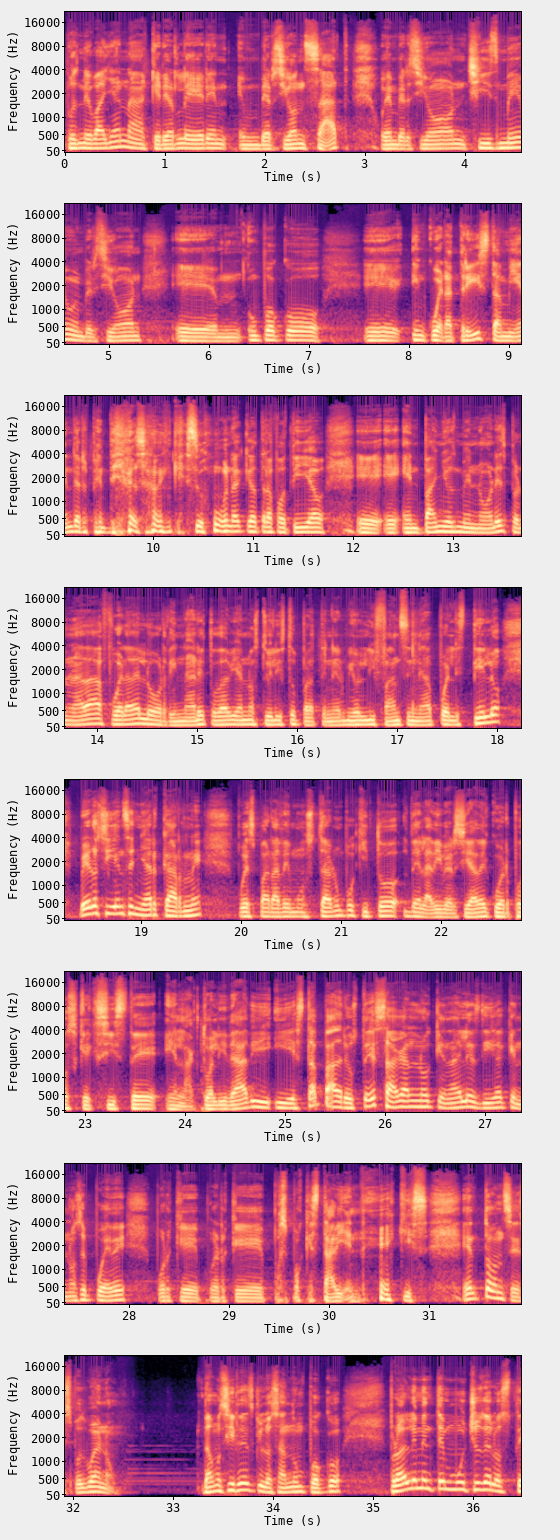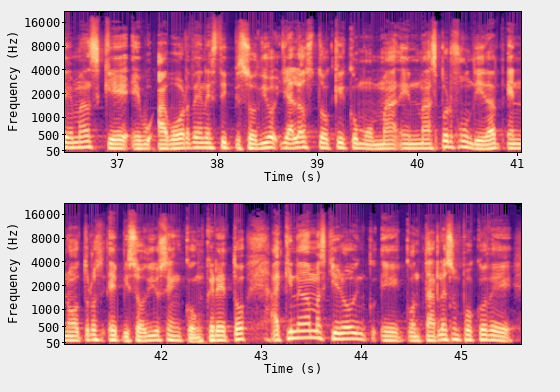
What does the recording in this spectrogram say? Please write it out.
pues me vayan a querer leer en, versión SAT o en versión chisme o en versión eh, un poco eh, encueratriz también, de repente ya saben que subo una que otra fotilla eh, eh, en paños menores, pero nada fuera de lo ordinario, todavía no estoy listo para tener mi OnlyFans ni nada por el estilo, pero sí enseñar carne, pues para demostrar un poquito de la diversidad de cuerpos que existe en la actualidad y, y está padre, ustedes háganlo, que nadie les diga que no se puede porque, porque, pues porque está bien, X. Entonces, pues bueno, Vamos a ir desglosando un poco. Probablemente muchos de los temas que aborde en este episodio ya los toque como en más profundidad en otros episodios en concreto. Aquí nada más quiero eh, contarles un poco de,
